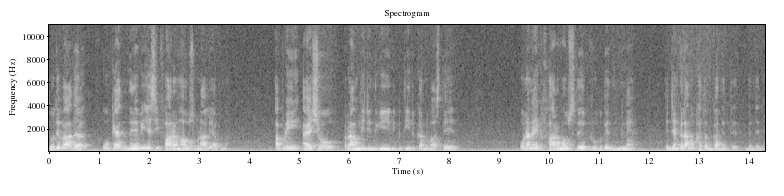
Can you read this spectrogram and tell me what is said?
ਤੇ ਉਹਦੇ ਬਾਅਦ ਉਹ ਕਹਿ ਦਿੰਦੇ ਆ ਵੀ ਇਹ ਅਸੀਂ ਫਾਰਮ ਹਾਊਸ ਬਣਾ ਲਿਆ ਆਪਣਾ। ਆਪਣੀ ਐਸ਼ੋ ਆਰਾਮ ਦੀ ਜ਼ਿੰਦਗੀ ਬਤੀਤ ਕਰਨ ਵਾਸਤੇ ਉਹਨਾਂ ਨੇ ਇੱਕ ਫਾਰਮ ਹਾਊਸ ਦੇ ਰੂਪ ਦੇ ਦਿੰਦੇ ਨੇ ਤੇ ਜੰਗਲਾਂ ਨੂੰ ਖਤਮ ਕਰ ਦਿੱਤੇ, ਦਿੰਦੇ ਨੇ।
